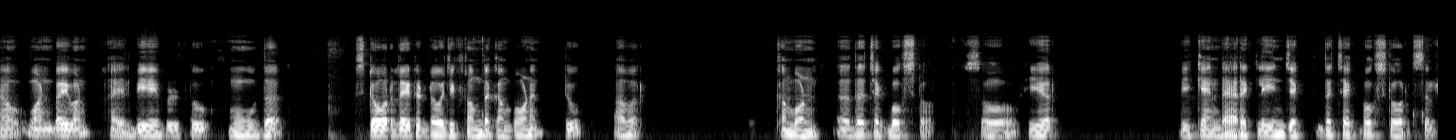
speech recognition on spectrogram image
Now one by one I will be able to move the store related logic from the component to our component uh, the checkbox store. So here we can directly inject the checkbox store itself.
